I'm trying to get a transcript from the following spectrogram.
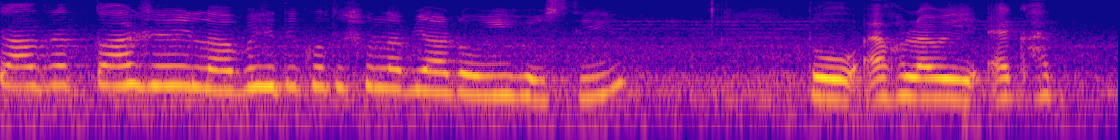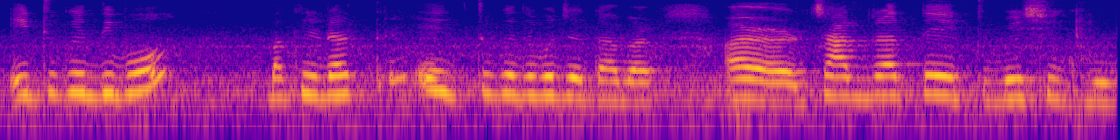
চাঁদ রাত তো আসেই না। মেহেদি কথা শুনলে আমি আরও ই হয়েছি। তো এখন আমি এক হাত এইটুকু দিব, বাকি রাত্রে এইটুকু দেবো যেহেতু আবার। আর চাঁদ রাতে একটু বেশি ঘুম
